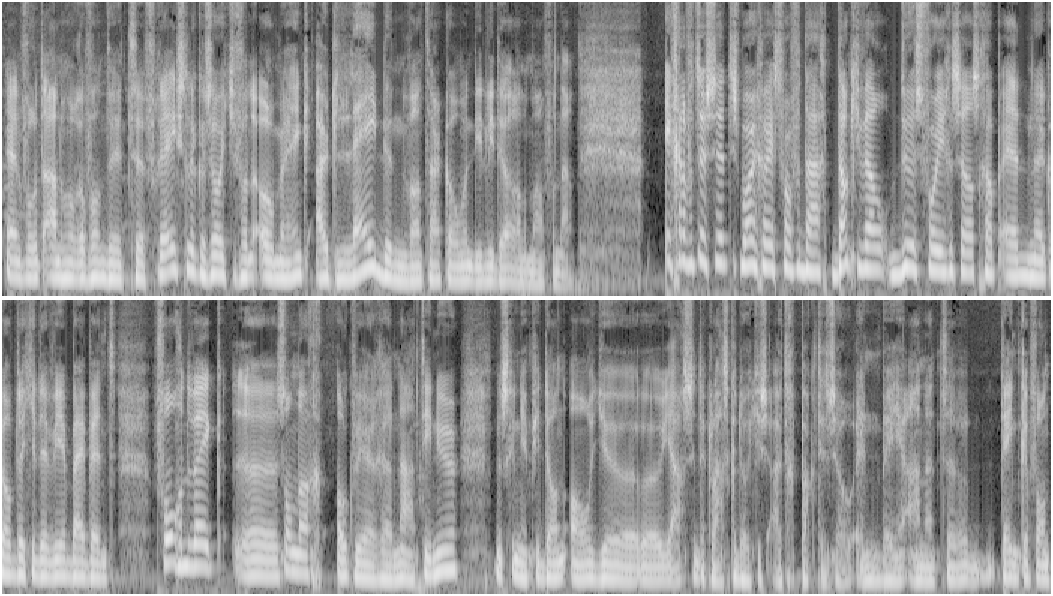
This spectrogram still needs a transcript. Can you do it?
En voor het aanhoren van dit eh, vreselijke zootje van ome Henk uit Leiden. Want daar komen die lieden allemaal vandaan. Ik ga er tussen. Het is mooi geweest voor vandaag. Dankjewel dus voor je gezelschap. En eh, ik hoop dat je er weer bij bent. Volgende week, eh, zondag, ook weer eh, na 10 uur. Misschien heb je dan al je ja, Sinterklaas cadeautjes uitgepakt en zo. En ben je aan het denken van...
